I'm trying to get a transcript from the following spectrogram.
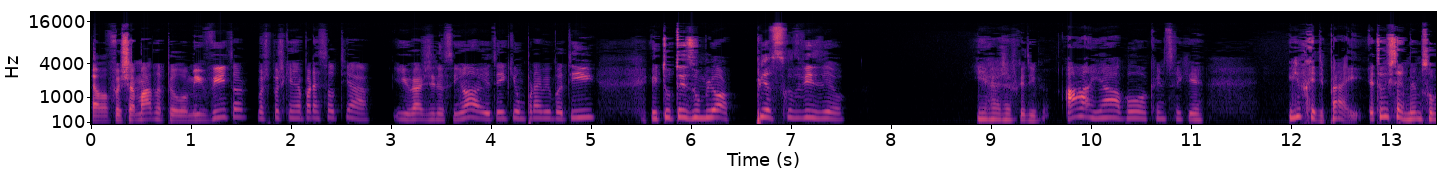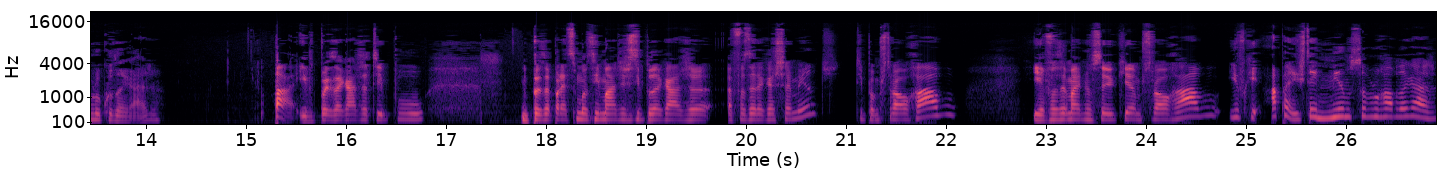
ela foi chamada pelo amigo Vitor, mas depois quem aparece é o Tiago. E o gajo diz assim: Ah, eu tenho aqui um prémio para ti e tu tens o melhor pêssego de Viseu. E a gaja fica tipo: Ah, já, boa, que não sei o quê. E eu fiquei tipo: Peraí, então isto é mesmo sobre o cu da gaja? Pá, e depois a gaja tipo. E depois aparecem umas imagens tipo da gaja a fazer agachamentos, tipo a mostrar o rabo, e a fazer mais não sei o que, a mostrar o rabo, e eu fiquei, ah pera, isto é mesmo sobre o rabo da gaja.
